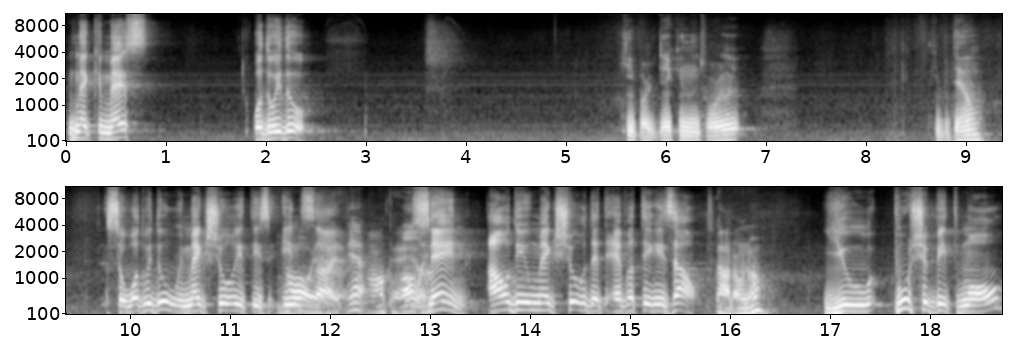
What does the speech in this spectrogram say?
make a mess, what do we do? Keep our dick in the toilet. Keep it down. So what we do, we make sure it is oh, inside. Yeah. Okay. Then, how do you make sure that everything is out? I don't know. You push a bit more,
